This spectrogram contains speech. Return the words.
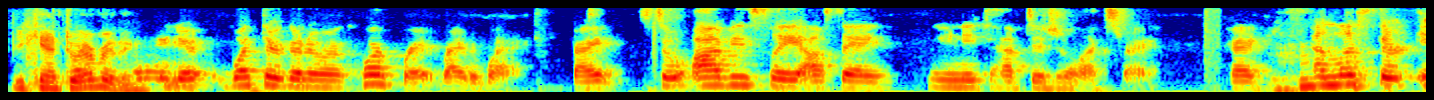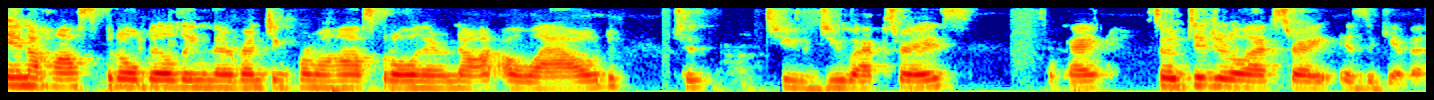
You can't do everything. They're what they're going to incorporate right away, right? So obviously, I'll say you need to have digital X-ray, okay? Mm-hmm. Unless they're in a hospital building, they're renting from a hospital, and they're not allowed to to do X-rays, okay? So digital X-ray is a given,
